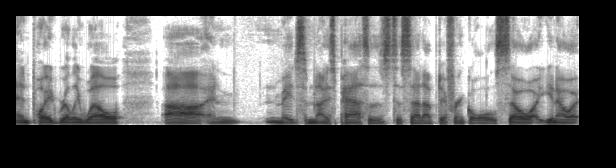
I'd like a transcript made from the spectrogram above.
and played really well uh, and made some nice passes to set up different goals. So, you know,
